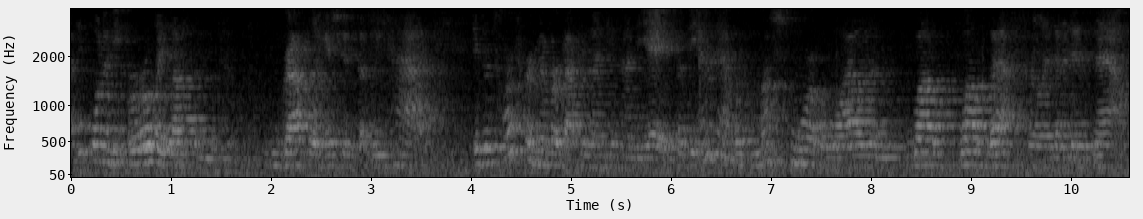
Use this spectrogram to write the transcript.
I think one of the early lessons, grappling issues that we had, is it's hard to remember back in 1998, but the internet was much more of a wild and wild, wild west really than it is now.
